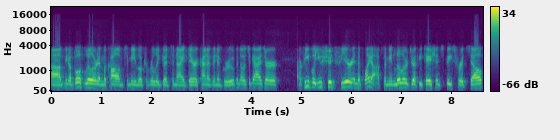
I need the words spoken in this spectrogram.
Um, you know, both Lillard and McCollum to me looked really good tonight. They're kind of in a groove, and those guys are are people you should fear in the playoffs. I mean, Lillard's reputation speaks for itself.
